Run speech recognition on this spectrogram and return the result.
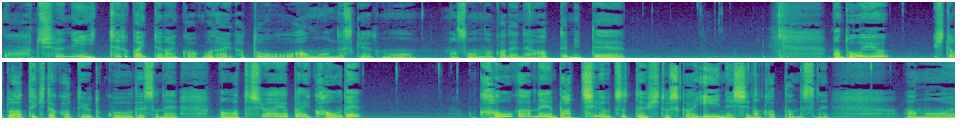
50人行ってるか行ってないかぐらいだとは思うんですけれども、まあその中でね、会ってみて、まあどういう人と会ってきたかっていうところですね。まあ私はやっぱり顔で顔がね、バッチリ映ってる人しかいいねしなかったんですね。あの、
